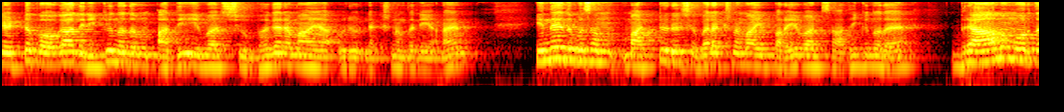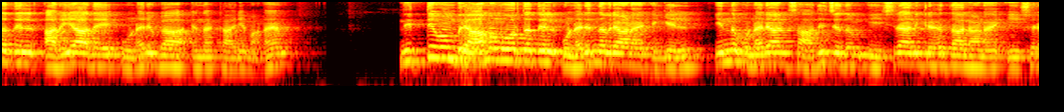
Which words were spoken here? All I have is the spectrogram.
കെട്ടുപോകാതിരിക്കുന്നതും അതീവ ശുഭകരമായ ഒരു ലക്ഷണം തന്നെയാണ്. ഇന്നേ ദിവസം മറ്റൊരു ശുഭലക്ഷണമായി പറയുവാൻ സാധിക്കുന്നത് ഭ്രാമമുഹൂർത്തത്തിൽ അറിയാതെ ഉണരുക എന്ന കാര്യമാണ്. നിത്യവും ബ്രാഹ്മമുഹൂർത്തത്തിൽ ഉണരുന്നവരാണ് എങ്കിൽ ഇന്ന് ഉണരാൻ സാധിച്ചതും ഈശ്വരാനുഗ്രഹത്താലാണ് ഈശ്വര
